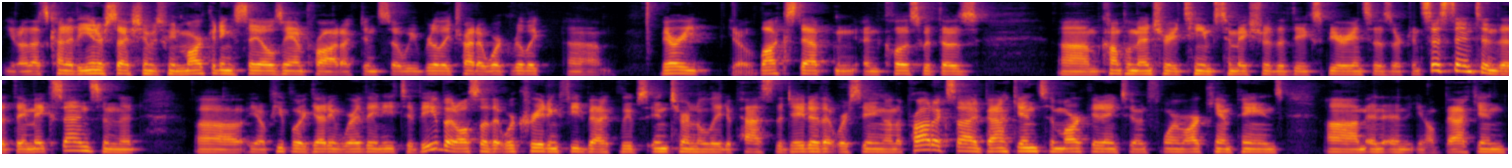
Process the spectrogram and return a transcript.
you know that's kind of the intersection between marketing sales and product. And so we really try to work really um, very you know lockstep and, and close with those um, complementary teams to make sure that the experiences are consistent and that they make sense and that uh, you know people are getting where they need to be but also that we're creating feedback loops internally to pass the data that we're seeing on the product side back into marketing to inform our campaigns um, and and you know back in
